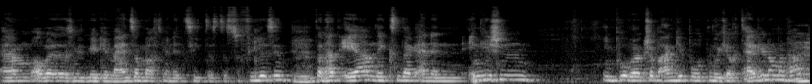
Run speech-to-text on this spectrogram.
Ähm, ob er das mit mir gemeinsam macht, wenn er jetzt sieht, dass das so viele sind. Dann hat er am nächsten Tag einen englischen Impro-Workshop angeboten, wo ich auch teilgenommen habe. Mhm.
